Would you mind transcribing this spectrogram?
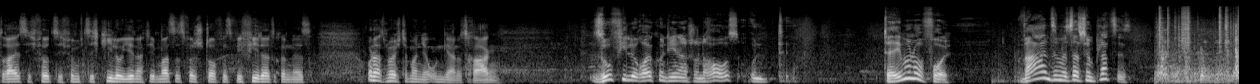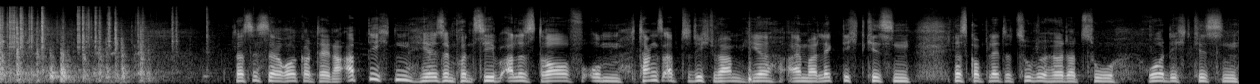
30, 40, 50 Kilo, je nachdem, was es für ein Stoff ist, wie viel da drin ist. Und das möchte man ja ungern tragen. So viele Rollcontainer schon raus und da immer noch voll. Wahnsinn, was das für ein Platz ist. Das ist der Rollcontainer abdichten. Hier ist im Prinzip alles drauf, um Tanks abzudichten. Wir haben hier einmal Leckdichtkissen, das komplette Zubehör dazu, Rohrdichtkissen,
